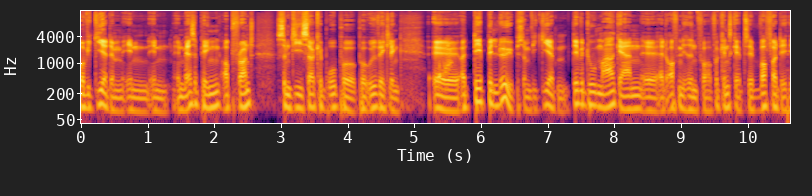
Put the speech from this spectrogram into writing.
hvor vi giver dem en, en, en masse penge up front, som de så kan bruge på, på udvikling. Ja. Øh, og det beløb, som vi giver dem, det vil du meget gerne, øh, at offentligheden får, får kendskab til. Hvorfor det?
